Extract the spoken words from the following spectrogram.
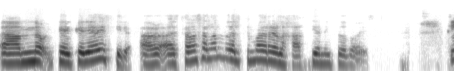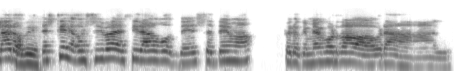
no, que quería decir, estamos hablando del tema de relajación y todo eso. Claro, es que os iba a decir algo de ese tema, pero que me he acordado ahora al,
